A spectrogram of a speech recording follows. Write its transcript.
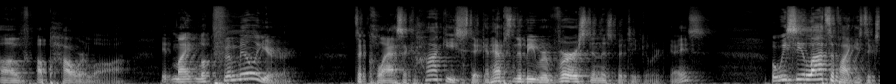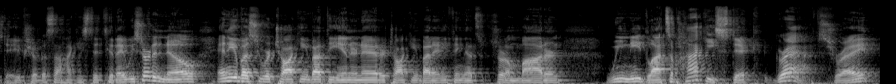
of a power law. It might look familiar. It's a classic hockey stick. It happens to be reversed in this particular case. But we see lots of hockey sticks. Dave showed us a hockey stick today. We sort of know, any of us who are talking about the internet or talking about anything that's sort of modern, we need lots of hockey stick graphs, right?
